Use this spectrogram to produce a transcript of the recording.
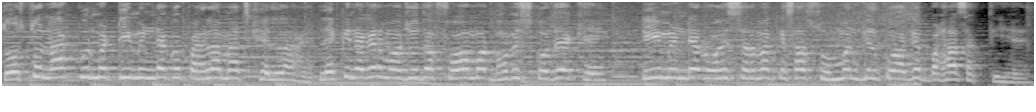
दोस्तों, नागपुर में टीम इंडिया को पहला मैच खेलना है। लेकिन अगर मौजूदा फॉर्म और भविष्य को देखें, टीम इंडिया रोहित शर्मा के साथ सुमन गिल को आगे बढ़ा सकती है।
